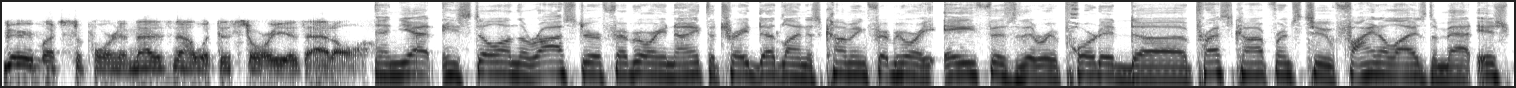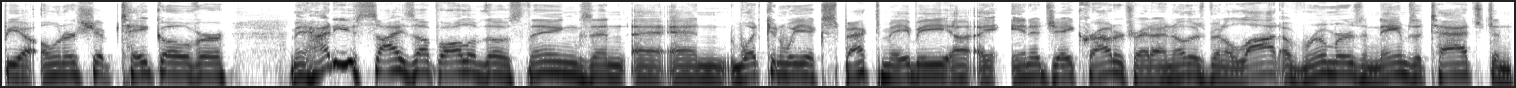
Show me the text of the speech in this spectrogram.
very much support him. That is not what this story is at all. And yet he's still on the roster. February 9th, the trade deadline is coming. February 8th is the reported uh, press conference to finalize the Matt Ishbia ownership takeover. I mean, how do you size up all of those things and and what can we expect maybe uh, in a Jae Crowder trade? I know there's been a lot of rumors and names attached, and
